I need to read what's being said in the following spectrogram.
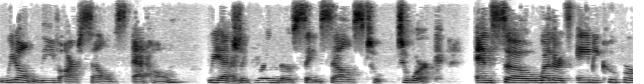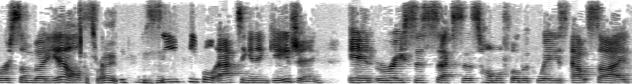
we don't leave ourselves at home. We actually right. bring those same selves to, to work. And so, whether it's Amy Cooper or somebody else, that's right. If you mm-hmm. see people acting and engaging in racist, sexist, homophobic ways outside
